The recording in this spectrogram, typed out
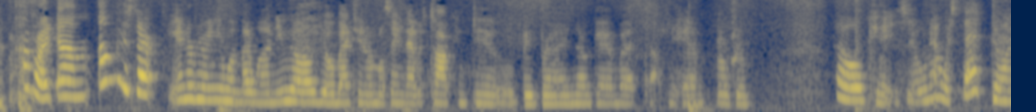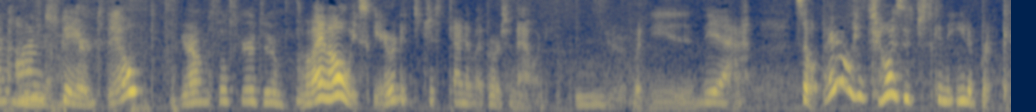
All right, um, I'm gonna start interviewing you one by one. You all go back to your normal saying that I was talking to Big Brian. Okay, I'm back talking to him. Okay. Okay, so now with that done, I'm Yeah. scared still. Yeah, I'm still scared too. Well, I'm always scared. It's just kind of my personality. Mm, But uh, yeah. So apparently Jaws is just gonna eat a brick.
